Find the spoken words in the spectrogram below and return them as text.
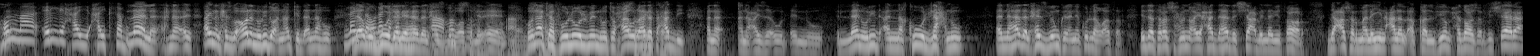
هم اللي حي... هيكسبوا لا لا إحنا أين الحزب اولا نريد أن نؤكد أنه لا وجود حزب. لهذا آه، الحزب مظبوط. الوطني الآن آه. هناك فلول منه تحاول هذا. تحدي أنا أنا عايز أقول إنه لا نريد أن نقول نحن أن هذا الحزب يمكن أن يكون له أثر إذا ترشح منه أي حد هذا الشعب الذي ثار بعشر ملايين على الأقل في يوم 11 في الشارع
